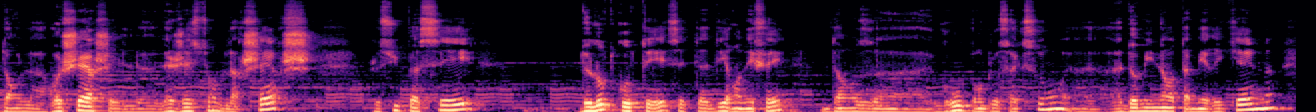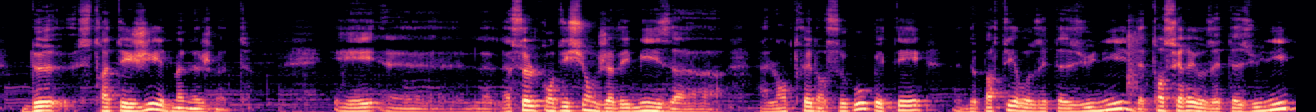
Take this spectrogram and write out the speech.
dans la recherche et la gestion de la recherche, je suis passé de l'autre côté, c'est-à-dire en effet dans un groupe anglo-saxon à dominante américaine de stratégie et de management. Et euh, la, seule condition que j'avais mise à, à l'entrée dans ce groupe était de partir aux États-Unis, d'être transféré aux États-Unis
